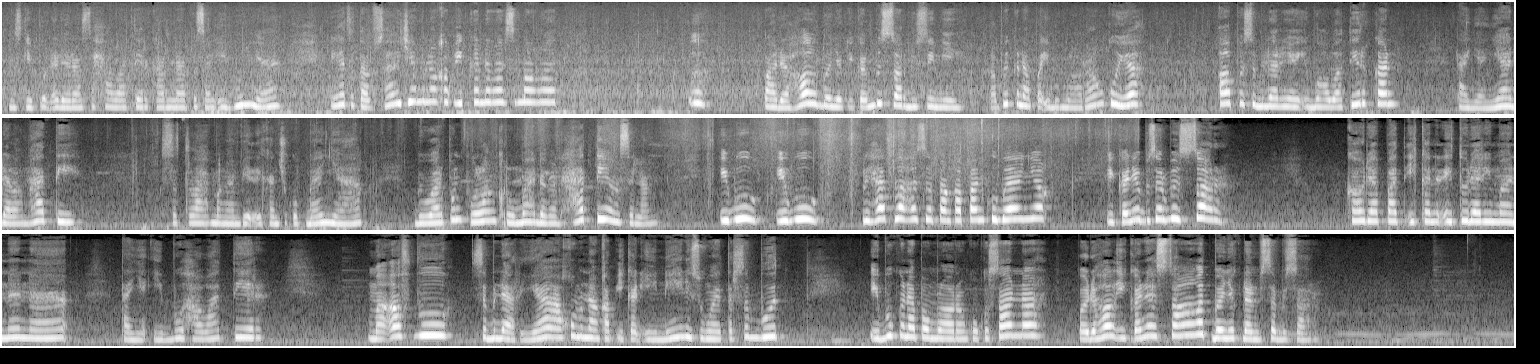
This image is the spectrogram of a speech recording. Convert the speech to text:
Meskipun ada rasa khawatir karena pesan ibunya, ia tetap saja menangkap ikan dengan semangat. Uh, padahal banyak ikan besar di sini. Tapi kenapa ibu melarangku ya? Apa sebenarnya yang ibu khawatirkan? Tanyanya dalam hati. Setelah mengambil ikan cukup banyak, Biwar pun pulang ke rumah dengan hati yang senang. Ibu, ibu, lihatlah hasil tangkapanku banyak. Ikannya besar-besar. Kau dapat ikan itu dari mana, nak? Tanya ibu khawatir. Maaf, Bu. Sebenarnya aku menangkap ikan ini di sungai tersebut. Ibu kenapa melarangku ke sana? Padahal ikannya sangat banyak dan besar-besar.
